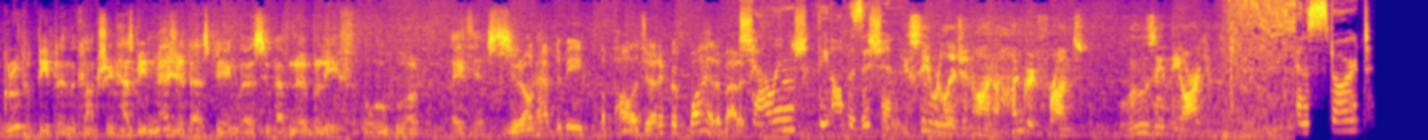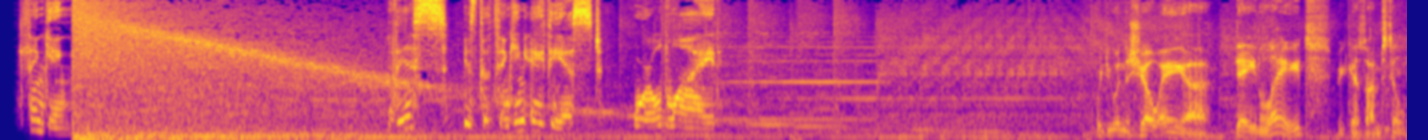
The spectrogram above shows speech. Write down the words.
group of people in the country has been measured as being those who have no belief or who are atheists. You don't have to be apologetic or quiet about it. Challenge the opposition You see religion on a hundred fronts losing the argument. and start thinking. This is the Thinking Atheist Worldwide. We're doing the show a uh, day late because I'm still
